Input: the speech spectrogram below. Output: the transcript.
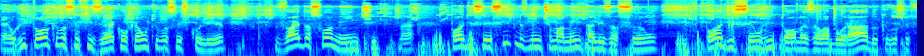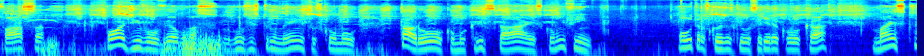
é, o ritual que você fizer, qualquer um que você escolher, vai da sua mente. Né? Pode ser simplesmente uma mentalização, pode ser um ritual mais elaborado que você faça, pode envolver algumas, alguns instrumentos como tarô, como cristais, como enfim, outras coisas que você queira colocar, mas que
